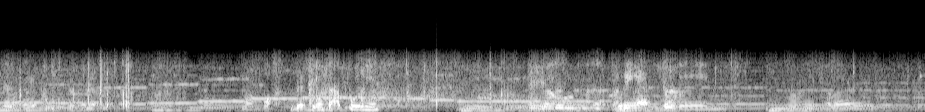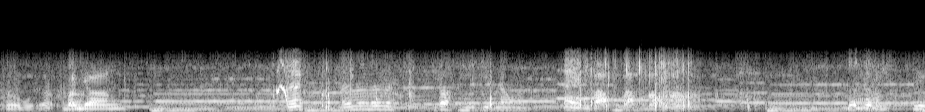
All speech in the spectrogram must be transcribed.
Dia banyak. Wah, biasa masak apa ni? Eh, Kuring kan? Goreng. Goreng ah, Panggang. Eh, ni ni ni ni. Dah, ni cik nama. Eh, bak bak. Ha. Dah, dah. Ni.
